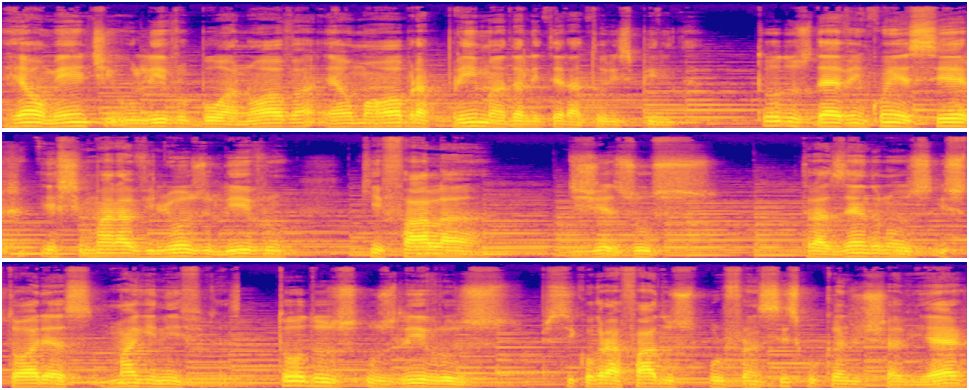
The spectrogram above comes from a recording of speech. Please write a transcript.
Realmente, o livro Boa Nova é uma obra-prima da literatura espírita. Todos devem conhecer este maravilhoso livro que fala de Jesus, trazendo-nos histórias magníficas. Todos os livros psicografados por Francisco Cândido Xavier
